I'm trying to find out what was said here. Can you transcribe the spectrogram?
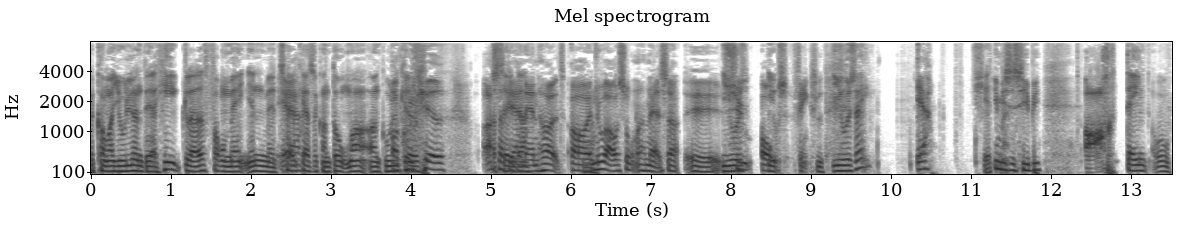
Så kommer Julian der helt glad for Rumænien med tre Ja. kasser kondomer og en Og guldkæde. guldkæde. Og, Og så bliver han anholdt, og Ja. nu afsoner han altså øh, I syv års fængsel. I USA? Ja, Shit, i Mississippi. Åh, oh, Oh.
